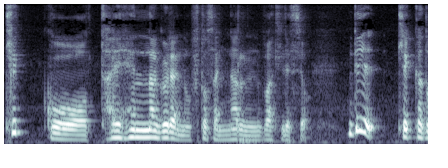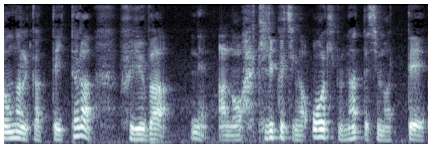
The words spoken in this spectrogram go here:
結構大変なぐらいの太さになるわけですよ。で、結果どうなるかって言ったら、冬場、ね、あの、切り口が大きくなってしまって、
